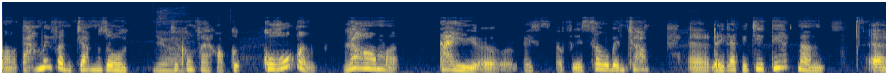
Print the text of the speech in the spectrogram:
uh, 80% rồi Dạ. chứ không phải họ cứ cố mà lo mà cày ở, cái, ở phía sâu bên trong. Ờ, đấy là cái chi tiết mà ờ,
